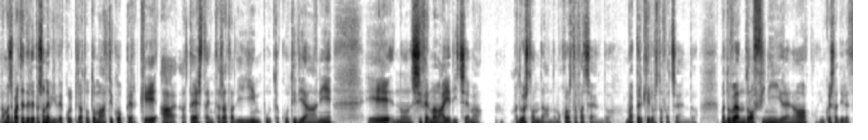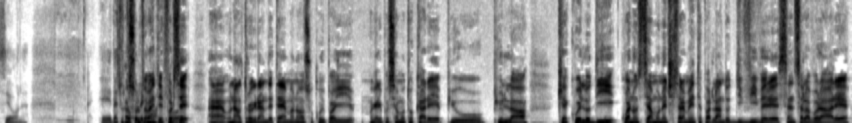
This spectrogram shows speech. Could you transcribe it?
La maggior parte delle persone vive col pilota automatico perché ha la testa intasata di input quotidiani e non si ferma mai e dice ma ma dove sto andando? Ma cosa sto facendo? Ma perché lo sto facendo? Ma dove andrò a finire, no? In questa direzione. Ed è tutto Assolutamente, forse è un altro grande tema no? su cui poi magari possiamo toccare più, più in là, che è quello di, qua non stiamo necessariamente parlando di vivere senza lavorare,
